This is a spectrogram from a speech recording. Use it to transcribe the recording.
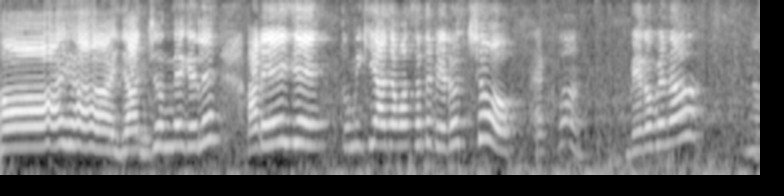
হাই হাই যার জন্যে গেলে। আর এই যে তুমি কি আজ আমার সাথে বেরোচ্ছ? এখন? বেরোবে না? না,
